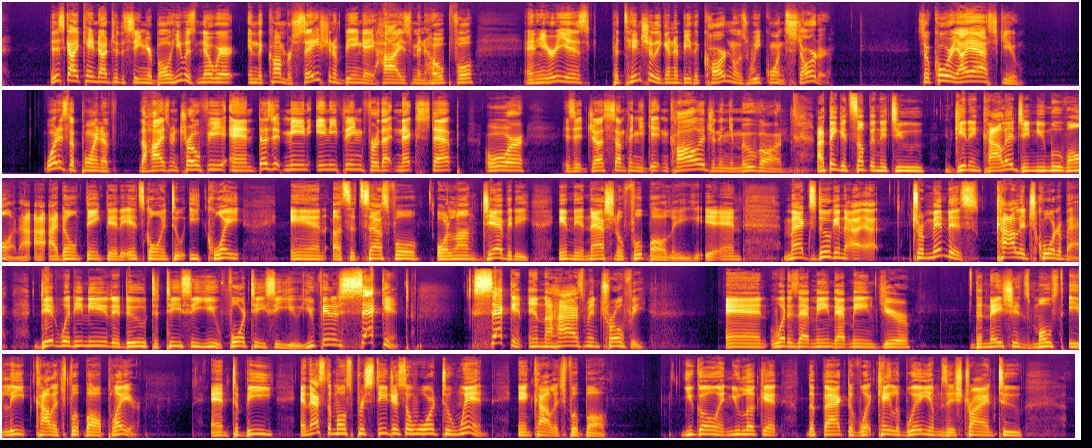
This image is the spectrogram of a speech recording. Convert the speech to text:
This guy came down to the Senior Bowl. He was nowhere in the conversation of being a Heisman hopeful. And here he is, potentially going to be the Cardinals' week one starter. So, Corey, I ask you, what is the point of the Heisman Trophy? And does it mean anything for that next step? Or is it just something you get in college and then you move on? I think it's something that you get in college and you move on. I, I, I don't think that it's going to equate in a successful or longevity in the National Football League. And Max Duggan, tremendous college quarterback, did what he needed to do to TCU for TCU. You finished second, second in the Heisman Trophy. And what does that mean? That means you're the nation's most elite college football player. And to be, and that's the most prestigious award to win in college football. You go and you look at the fact of what Caleb Williams is trying to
